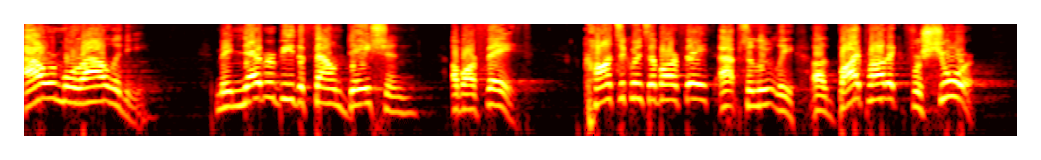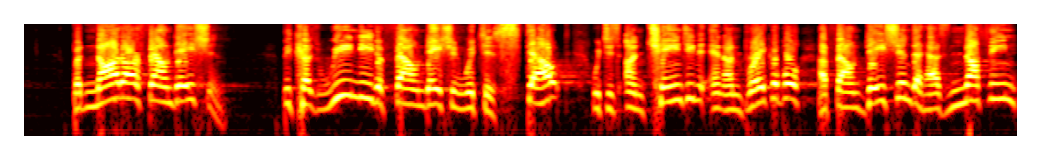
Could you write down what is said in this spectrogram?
our morality may never be the foundation of our faith. Consequence of our faith? Absolutely. A byproduct? For sure. But not our foundation because we need a foundation which is stout, which is unchanging and unbreakable, a foundation that has nothing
